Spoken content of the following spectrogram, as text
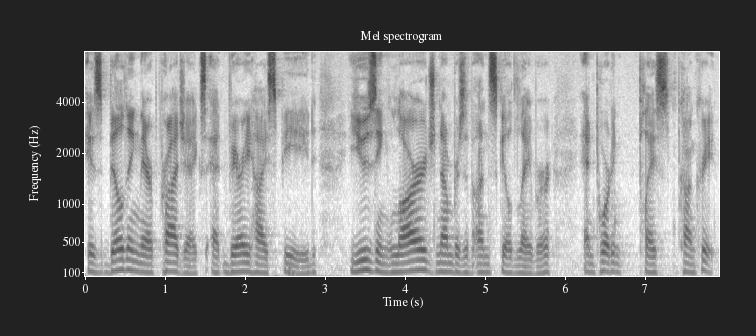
is building their projects at very high speed using large numbers of unskilled labor and pouring place concrete.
